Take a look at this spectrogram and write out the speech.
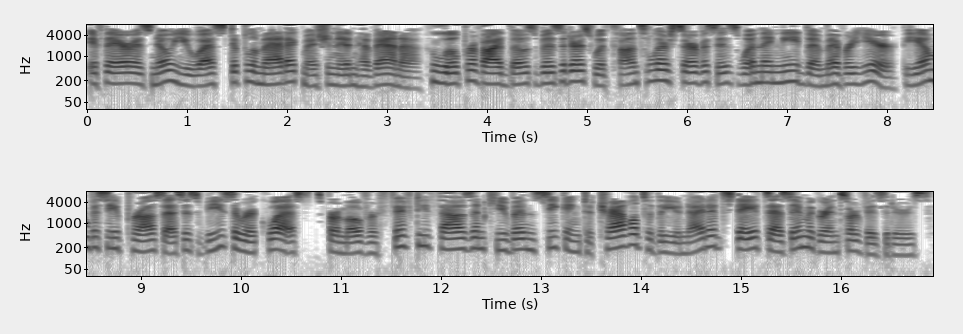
If there is no U.S. diplomatic mission in Havana, who will provide those visitors with consular services when they need them every year? The embassy processes visa requests from over 50,000 Cubans seeking to travel to the United States as immigrants or visitors.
